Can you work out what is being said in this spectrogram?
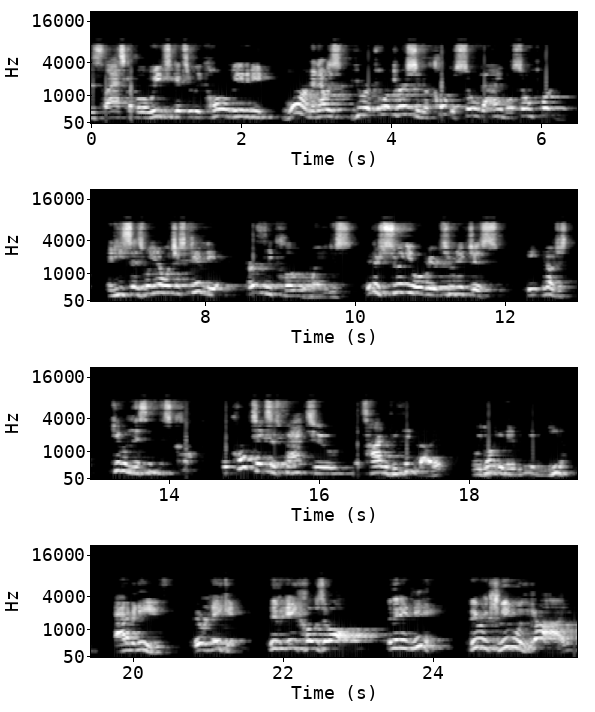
this last couple of weeks, it gets really cold. We need to be warm. And that was, you were a poor person. A cloak is so valuable, so important. And he says, well, you know what? Just give the earthly cloak away. Just, if they're suing you over your tunic, just, you know, just give them this, this cloak. The cloak takes us back to a time, if we think about it, we don't even, we didn't even need them. Adam and Eve, they were naked. They didn't need clothes at all. And they didn't need it. They were in communion with God.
